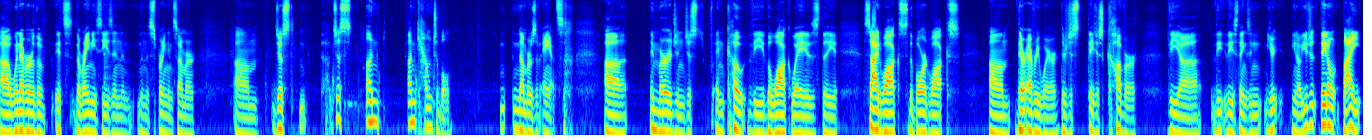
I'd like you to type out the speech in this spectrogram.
uh, whenever the it's the rainy season in, in the spring and summer, um, just just un, uncountable n- numbers of ants uh, emerge and just and coat the the walkways, the sidewalks, the boardwalks. Um, they're everywhere. They're just they just cover the uh the these things, and you you know you just they don't bite.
